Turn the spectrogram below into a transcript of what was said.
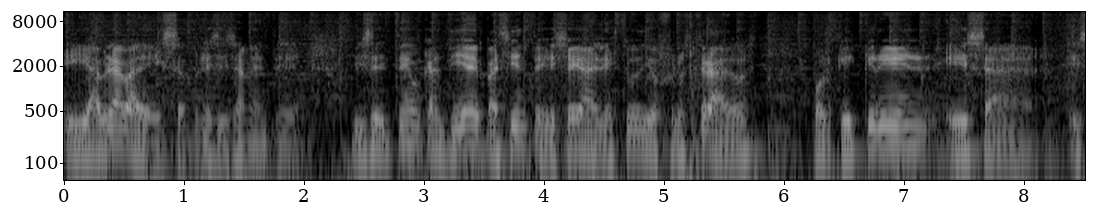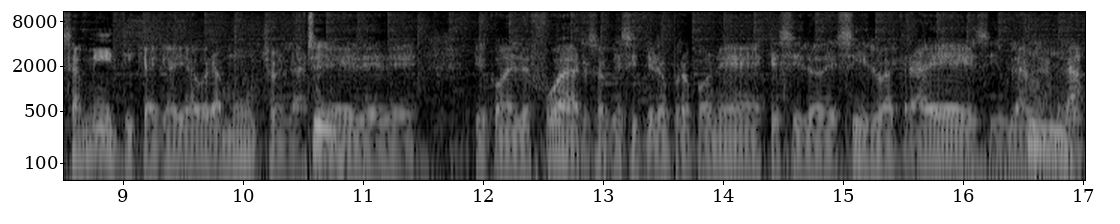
y hablaba de eso precisamente. Dice, tengo cantidad de pacientes que llegan al estudio frustrados porque creen esa, esa mítica que hay ahora mucho en las Sí. redes de que con el esfuerzo, que si te lo propones, que si lo decís lo atraes y bla, bla, bla.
